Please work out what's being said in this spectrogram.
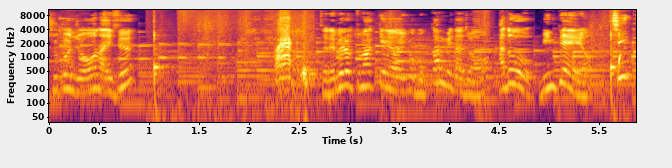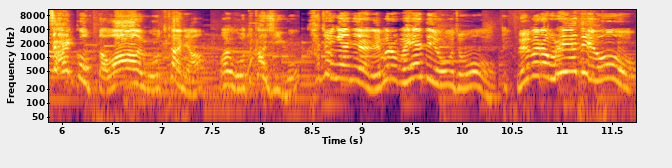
줄건 줘. Nice 자 level up 좀 할게요. 이거 못 갑니다 저. 나도 민폐예요. 진짜 할 거 없다. 와 이거 어떡하냐? 와 이거 어떡하지 이거? 카정이 아니라 level up을 해야 돼요 저. level up을 해야 돼요.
